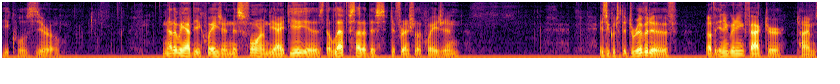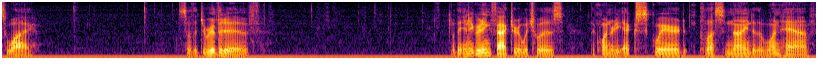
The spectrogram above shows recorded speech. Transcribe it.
equals 0. Now that we have the equation in this form, the idea is the left side of this differential equation is equal to the derivative of the integrating factor times y. So the derivative of the integrating factor, which was the quantity x squared plus 9 to the 1 half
